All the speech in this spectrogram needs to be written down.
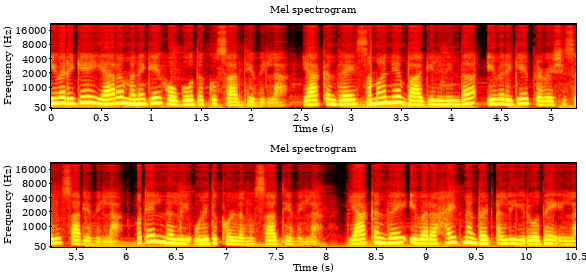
ಇವರಿಗೆ ಯಾರ ಮನೆಗೆ ಹೋಗೋದಕ್ಕೂ ಸಾಧ್ಯವಿಲ್ಲ. ಯಾಕಂದ್ರೆ ಸಾಮಾನ್ಯ ಬಾಗಿಲಿನಿಂದ ಇವರಿಗೆ ಪ್ರವೇಶಿಸಲು ಸಾಧ್ಯವಿಲ್ಲ. ಹೋಟೆಲ್ನಲ್ಲಿ ಉಳಿದುಕೊಳ್ಳಲು ಸಾಧ್ಯವಿಲ್ಲ. ಯಾಕಂದ್ರೆ ಇವರ ಹೈಟ್ನ ಬೆಡ್ ಅಲ್ಲಿ ಇರೋದೇ ಇಲ್ಲ.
